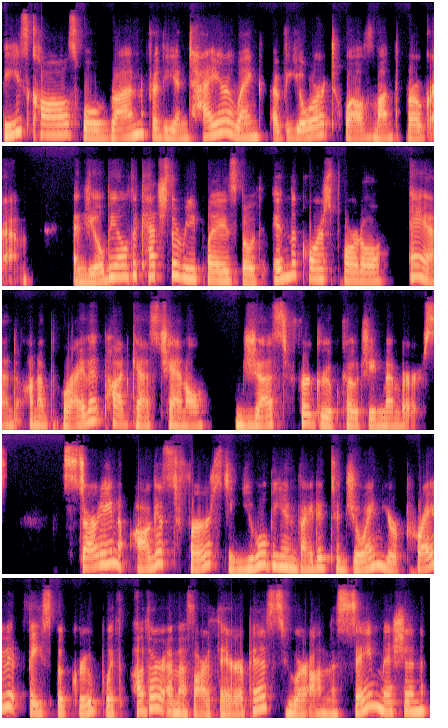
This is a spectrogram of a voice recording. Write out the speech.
These calls will run for the entire length of your 12 month program, and you'll be able to catch the replays both in the course portal and on a private podcast channel just for group coaching members. Starting August 1st, you will be invited to join your private Facebook group with other MFR therapists who are on the same mission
